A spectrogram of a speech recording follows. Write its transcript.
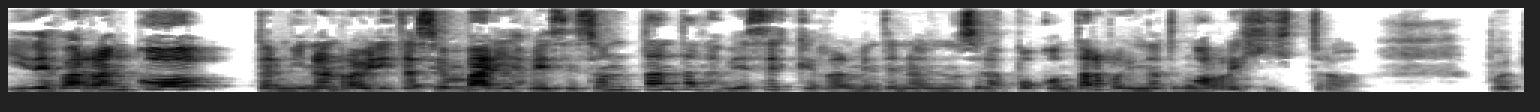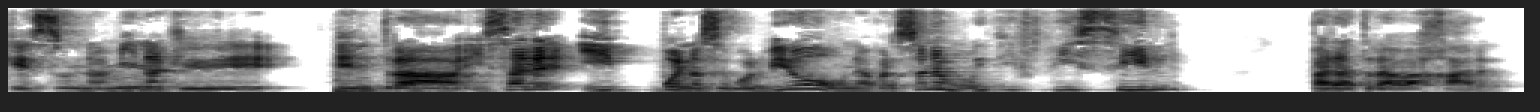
y desbarrancó, terminó en rehabilitación varias veces. Son tantas las veces que realmente no, no se las puedo contar porque no tengo registro, porque es una mina que entra y sale y bueno, se volvió una persona muy difícil para trabajar.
